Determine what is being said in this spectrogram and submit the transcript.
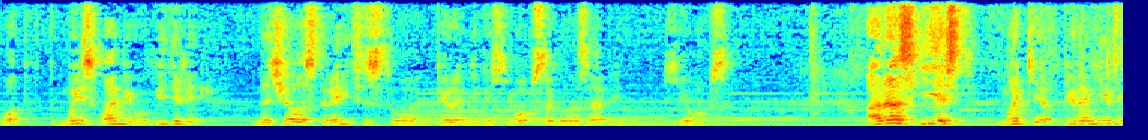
Вот мы с вами увидели начало строительства пирамиды Хеопса глазами Хеопса. А раз есть макет пирамиды,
